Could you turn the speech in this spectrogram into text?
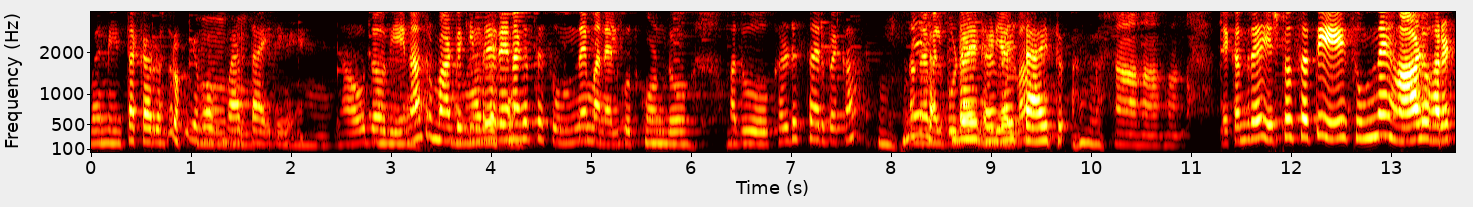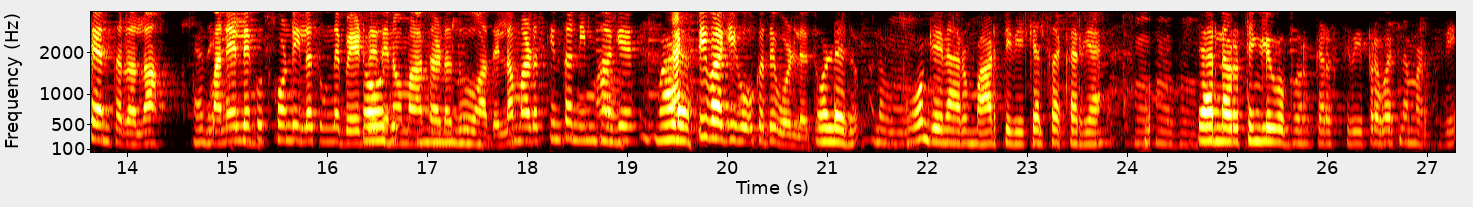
ಬನ್ನಿ ಅಂತ ಕರೆದ್ರು ಹೋಗಿ ಮಾಡ್ತಾ ಇದ್ದೀವಿ. ಹೌದೌದು ಏನಾದ್ರು ಮಾಡ್ಬೇಕಿದ್ರೆ ಏನಾಗುತ್ತೆ? ಸುಮ್ನೆ ಮನೇಲಿ ಕೂತ್ಕೊಂಡು ಅದು ಕರಡಿಸ್ತಾ ಇರ್ಬೇಕಾ? ಅಂದ್ರೆ ಆಮೇಲೆ ಬುಡ ಏನ್ ಹಿಡಿಯಲ್ವಾ? ಆಯ್ತು. ಹ್ಮ್. ಹಾ ಹಾ ಹಾ. ಯಾಕಂದ್ರೆ ಎಷ್ಟೋ ಸತಿ ಸುಮ್ನೆ ಹಾಳು ಹರಟೆ ಅಂತಾರಲ್ಲ? ಮನೆಯಲ್ಲೇ ಕುತ್ಕೊಂಡು ಇಲ್ಲ ಸುಮ್ನೆ ಬೇಡದೇನೋ ಮಾತಾಡೋದು ಅದೆಲ್ಲ ಮಾಡೋದ್ಕಿಂತ ನಿಮ್ ಹಾಗೆ ಆಕ್ಟಿವ್ ಆಗಿ ಹೋಗೋದೇ ಒಳ್ಳೇದು. ಒಳ್ಳೇದು. ನಾವು ಹೋಗಿ ಏನಾದ್ರು ಮಾಡ್ತೀವಿ ಕೆಲಸ ಕಾರ್ಯ. ಯಾರನ್ನಾರು ತಿಂಗಳಿಗೆ ಒಬ್ಬರು ಕರೆಸ್ತೀವಿ ಪ್ರವಚನ ಮಾಡ್ತೀವಿ.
